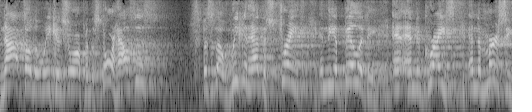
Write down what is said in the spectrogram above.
not so that we can store up in the storehouses, but so that we can have the strength and the ability and, and the grace and the mercy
